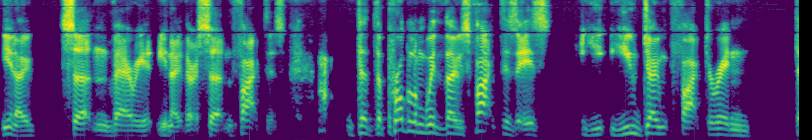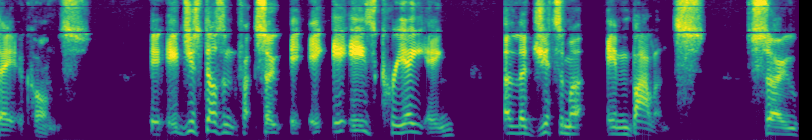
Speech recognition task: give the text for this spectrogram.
you know, certain vari. You know, there are certain factors. The the problem with those factors is you you don't factor in Datacrons it, it just doesn't. So it, it, it is creating a legitimate imbalance. So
